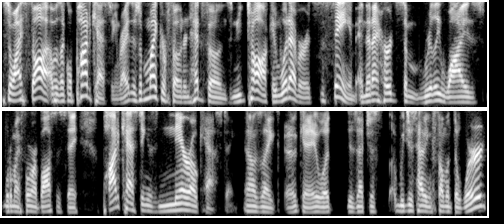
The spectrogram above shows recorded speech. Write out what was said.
So I thought I was like, well, podcasting, right? There's a microphone and headphones and you talk and whatever. It's the same. And then I heard some really wise, one of my former bosses say, podcasting is narrowcasting. And I was like, okay, what is that just we just having fun with the word?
